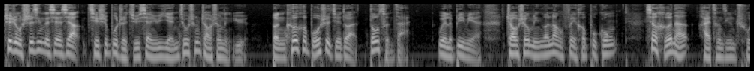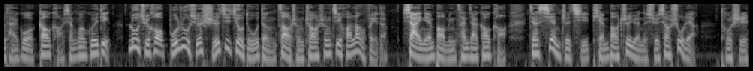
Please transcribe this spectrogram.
这种失信的现象其实不只局限于研究生招生领域，本科和博士阶段都存在。为了避免招生名额浪费和不公，像河南还曾经出台过高考相关规定：录取后不入学实际就读等造成招生计划浪费的，下一年报名参加高考将限制其填报志愿的学校数量，同时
